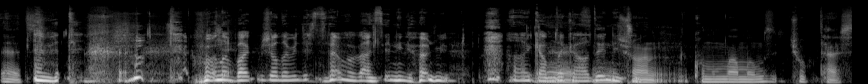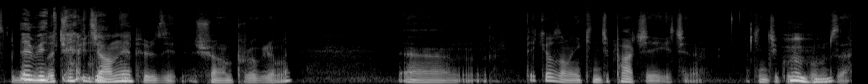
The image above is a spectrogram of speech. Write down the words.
Evet. Evet. Ona bakmış olabilirsin ama ben seni görmüyorum. Arkamda evet, kaldığın yani için. Şu an konumlanmamız çok ters bir durumda. Evet, Çünkü gerçekten. canlı yapıyoruz şu an programı. Ee, peki o zaman ikinci parçaya geçelim. İkinci grubumuza.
